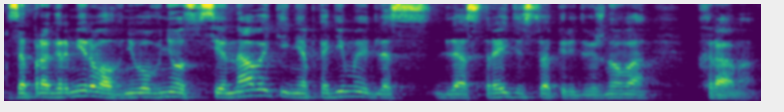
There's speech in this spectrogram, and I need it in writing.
запрограммировал, в него внес все навыки, необходимые для, для строительства передвижного храма.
